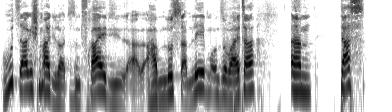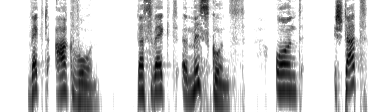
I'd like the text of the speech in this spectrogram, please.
gut, sage ich mal, die Leute sind frei, die äh, haben Lust am Leben und so weiter. Ähm, das weckt Argwohn, das weckt äh, Missgunst. Und statt,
